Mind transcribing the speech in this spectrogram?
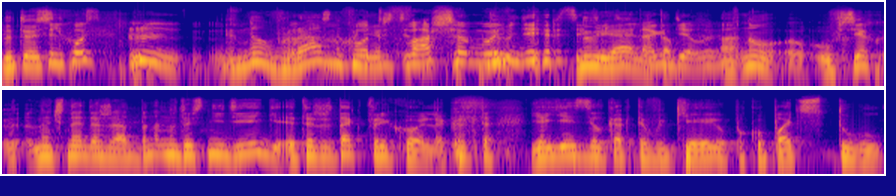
Ну, то есть... Сельхоз... Ну, в разных Вот в университетах. вашем Ну, университете ну, реально, так там, делают. а, ну, у всех, э, начиная даже от банана, ну, то есть не деньги, это же так прикольно. Прикольно. Как-то я ездил как-то в Икею покупать стул.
